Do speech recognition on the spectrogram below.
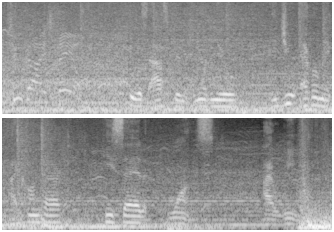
and two guys fail. He was asked in an interview, Did you ever make eye contact? He said, Once. I winked.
